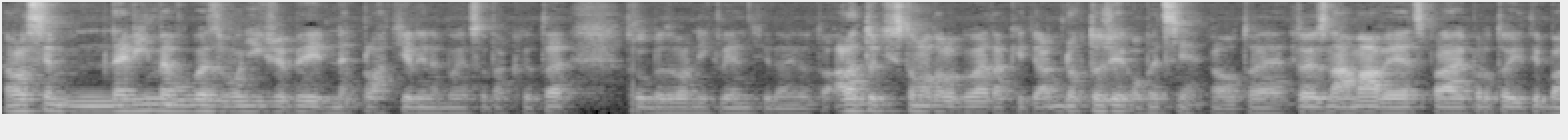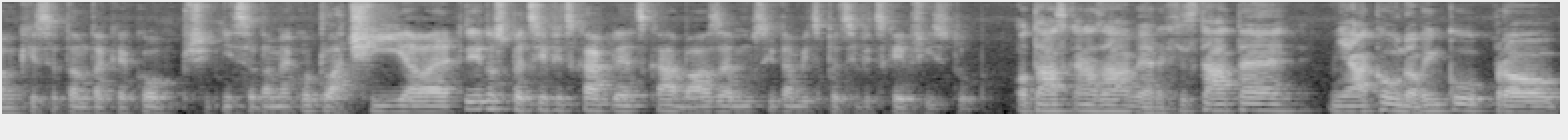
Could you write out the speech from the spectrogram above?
Tam vlastně nevíme vůbec o nich, že by neplatili nebo něco takového. To je, jsou bezvadní klienti tady to. Ale to ti stomatologové taky, a doktoři obecně, jo, to je, to je známá známá věc, právě proto i ty banky se tam tak jako, všichni se tam jako tlačí, ale je to specifická klientská báze, musí tam být specifický přístup. Otázka na závěr. Chystáte nějakou novinku pro,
